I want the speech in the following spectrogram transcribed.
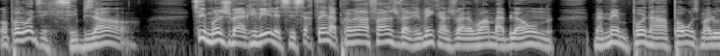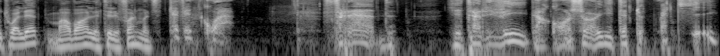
On n'a pas le droit de dire, c'est bizarre. Tu sais, moi, je vais arriver, c'est certain, la première affaire, je vais arriver quand je vais aller voir ma blonde, mais même pas dans la pause, mal aux toilettes, m'avoir le téléphone, m'a dit, Kevin, quoi? Fred, il est arrivé dans la console, il était tout maquillé.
